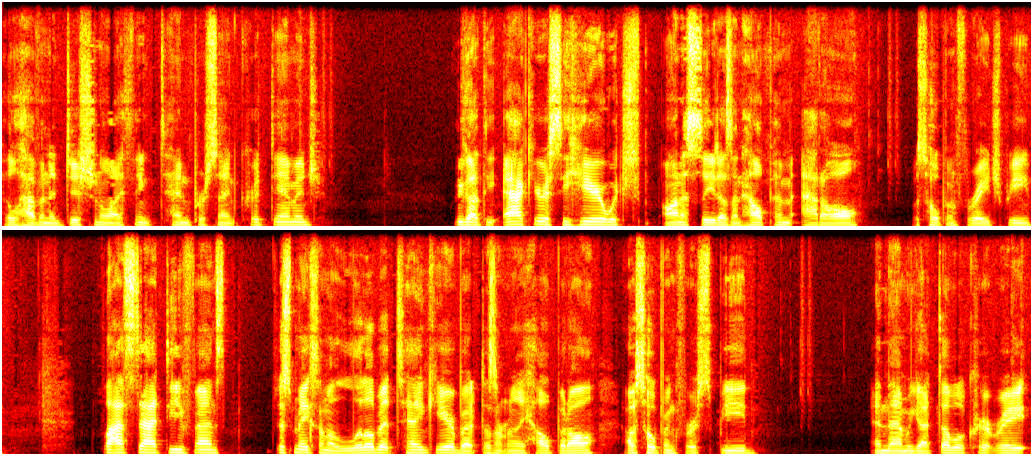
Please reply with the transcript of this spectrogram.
he'll have an additional, I think, 10% crit damage. We got the accuracy here, which honestly doesn't help him at all. Was hoping for HP. Flat stat defense just makes him a little bit tankier, but doesn't really help at all. I was hoping for speed. And then we got double crit rate,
